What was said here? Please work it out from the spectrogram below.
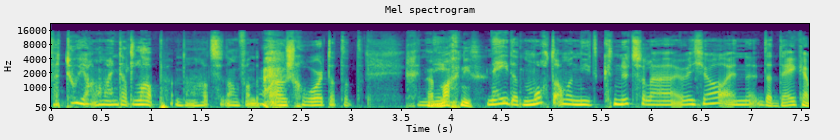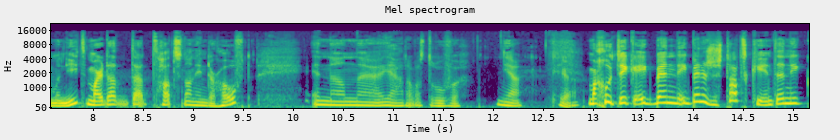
wat doe je allemaal in dat lab? En dan had ze dan van de paus gehoord dat dat... Nee, dat mag niet. Nee, dat mocht allemaal niet knutselen, weet je wel. En eh, dat deed ik helemaal niet. Maar dat, dat had ze dan in haar hoofd. En dan, uh, ja, dat was droevig. Ja. ja. Maar goed, ik, ik, ben, ik ben dus een stadskind. En ik,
